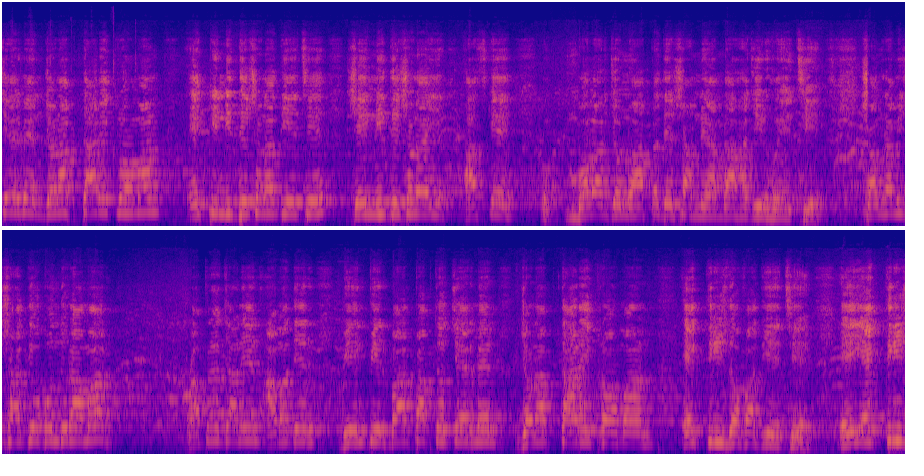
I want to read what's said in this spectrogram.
চেয়ারম্যান জনাব তারেক রহমান একটি নির্দেশনা দিয়েছে। সেই নির্দেশনায় আজকে বলার জন্য আপনাদের সামনে আমরা হাজির হয়েছি। সংগ্রামী সাথী বন্ধুরা, আমার আপনারা জানেন আমাদের বিএনপির ভারপ্রাপ্ত চেয়ারম্যান জনাব তারেক রহমান একত্রিশ দফা দিয়েছে। এই একত্রিশ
